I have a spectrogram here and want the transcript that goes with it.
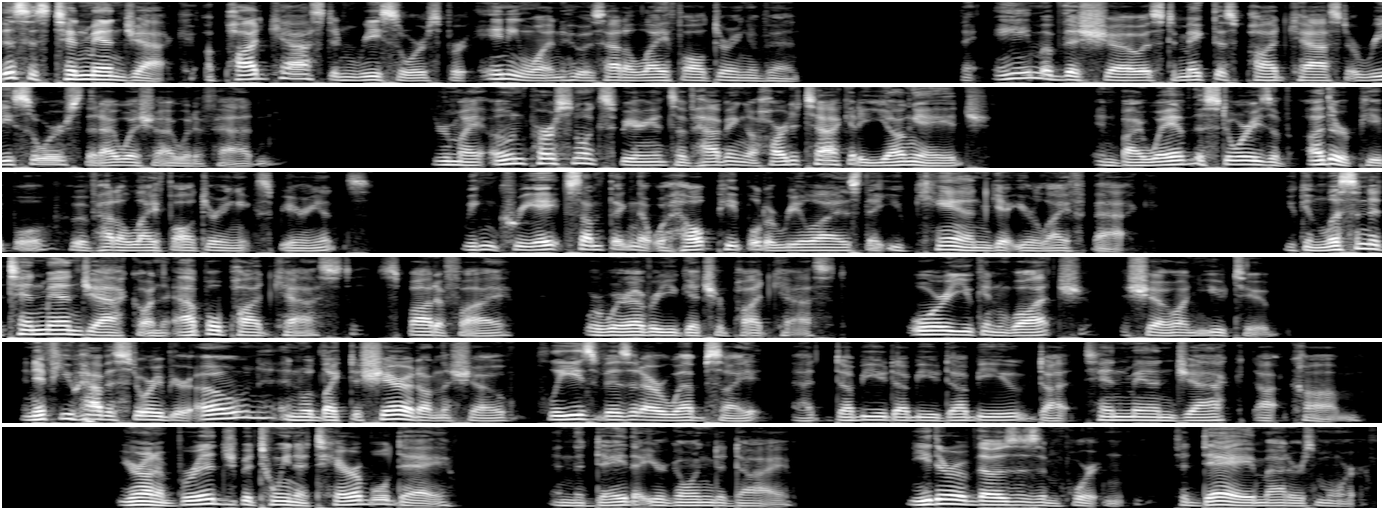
This is Tin Man Jack, a podcast and resource for anyone who has had a life altering event. The aim of this show is to make this podcast a resource that I wish I would have had. Through my own personal experience of having a heart attack at a young age, and by way of the stories of other people who have had a life altering experience, we can create something that will help people to realize that you can get your life back. You can listen to Tin Man Jack on Apple Podcast, Spotify, or wherever you get your podcast. Or you can watch the show on YouTube. And if you have a story of your own and would like to share it on the show, please visit our website at www.tinmanjack.com. You're on a bridge between a terrible day and the day that you're going to die. Neither of those is important. Today matters more.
